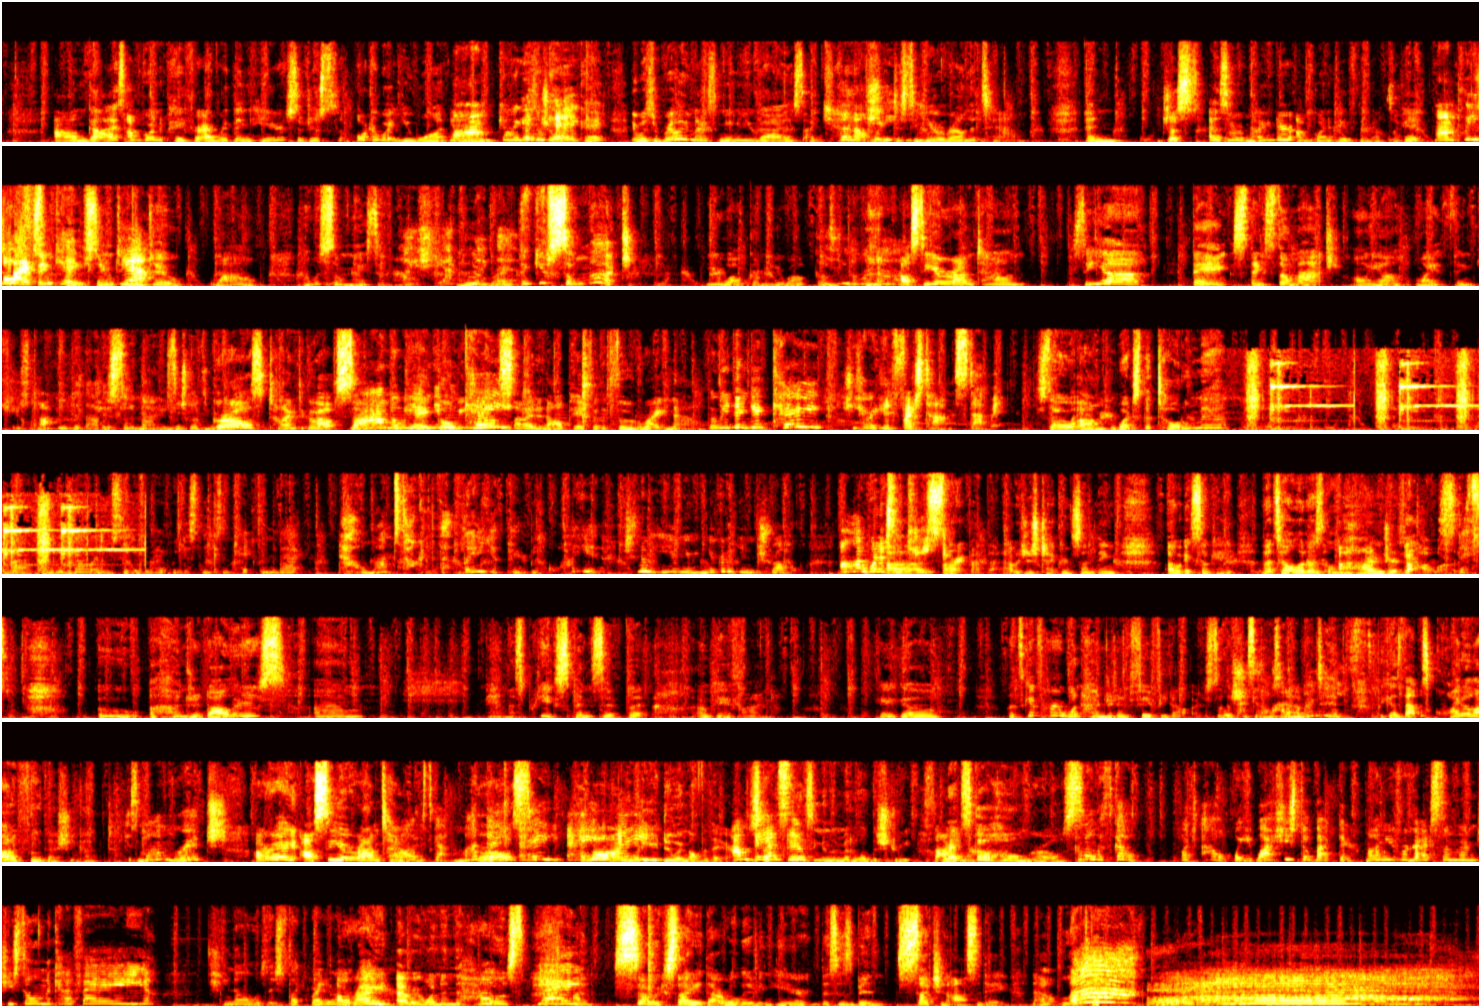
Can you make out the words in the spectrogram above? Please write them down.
Um, guys, I'm going to pay for everything here, so just order what you want. Mom, can we get some enjoy, cake? okay? It was really nice meeting you guys. I cannot wait to see you around the town. And just as a reminder, I'm going to pay for the meals, okay? Mom, please Oh, buy some cake. you. Same to yeah. you too. Wow, that was so nice of her. Why is she I know, like right? that? Thank you so much. You're welcome. You're welcome. I'll see you around town. See ya. Thanks. Thanks so much. Oh yeah. Why? Thank you. She's talking to the other She's so people. nice. You just need to be Girls, time to go outside. Mom, okay, go meet me outside, and I'll pay for the food right now. But we didn't get cake. She heard you the first time. Stop it. So, um, what's the total, ma'am? Uh, can we go and see if we can sneak some cake from the back? No, Mom's talking to that lady up there. Be quiet. She's gonna hear you and you're gonna be in trouble. All I want is some Uh, cake. sorry about that. I was just checking something. Oh, it's okay. The total is a hundred dollars. Ooh, a hundred dollars? Um, man, that's pretty expensive, but okay, fine. Here you go. Let's give her one hundred and fifty dollars so that she can also have a tip because that was quite a lot of food that she cooked. Is Mom rich? All right, I'll see you around town. it's got money. Girls, hey, Come hey, on, what are you doing over there? I'm Stop dancing. dancing in the middle of the street. Sorry, Let's go home, girls. Come on, let's go. Watch out. Wait, why is she still back there? Mom, you forgot someone. She's still in the cafe. She knows. It's like right around All the right, everyone in the house. Yay. I'm so excited that we're living here. This has been such an awesome day. Now let's Ah!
